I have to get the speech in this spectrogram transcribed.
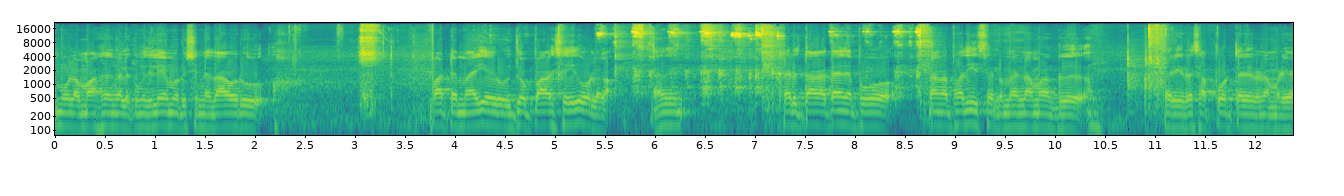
மூலமாக எங்களுக்கு இதுலேயும் ஒரு சின்னதாக ஒரு பாட்டை மாதிரி ஒரு ஜொப்பாக செய்து கொள்ளலாம். அது கருத்தாகத்தான் இதை இப்போது நாங்கள் பதிவு சொல்கிறோமே நமக்கு தருகிற சப்போர்ட் தருகிற நம்முடைய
